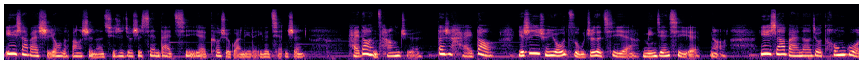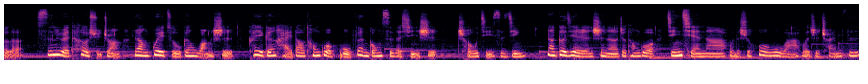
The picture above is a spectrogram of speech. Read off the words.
伊丽莎白使用的方式呢，其实就是现代企业科学管理的一个前身。海盗很猖獗，但是海盗也是一群有组织的企业啊，民间企业。啊伊丽莎白呢，就通过了私掠特许状，让贵族跟王室可以跟海盗通过股份公司的形式筹集资金。那各界人士呢，就通过金钱啊，或者是货物啊，或者是船资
